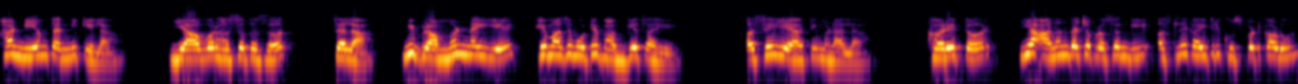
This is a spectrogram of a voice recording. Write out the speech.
हा नियम त्यांनी केला. यावर हसत हसत चला मी ब्राह्मण नाहीये हे माझे मोठे भाग्यच आहे. असे ययाती म्हणाला खरे तर या आनंदाच्या प्रसंगी असले काहीतरी खुसपट काढून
